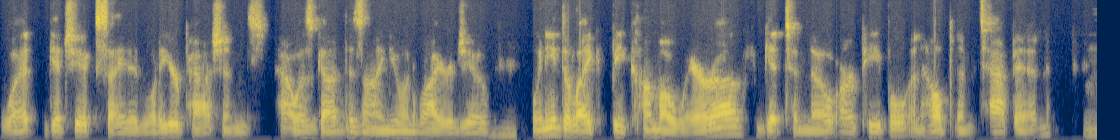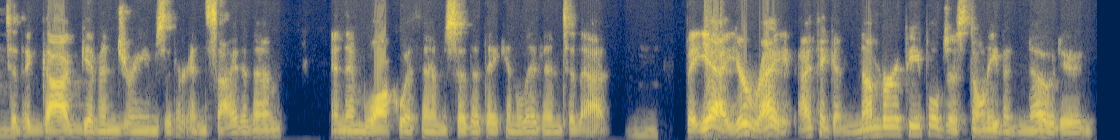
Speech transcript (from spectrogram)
what gets you excited what are your passions how has god designed you and wired you mm-hmm. we need to like become aware of get to know our people and help them tap in mm-hmm. to the god-given dreams that are inside of them and then walk with them so that they can live into that mm-hmm. But yeah you're right. I think a number of people just don't even know dude.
